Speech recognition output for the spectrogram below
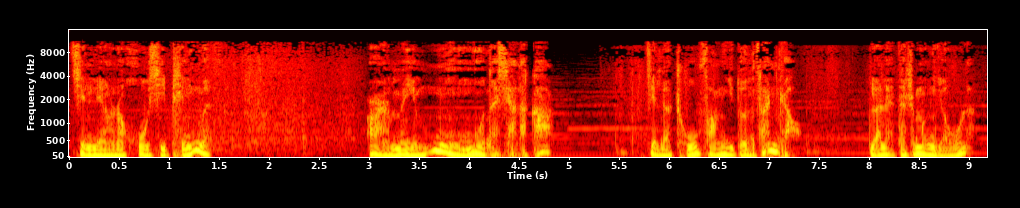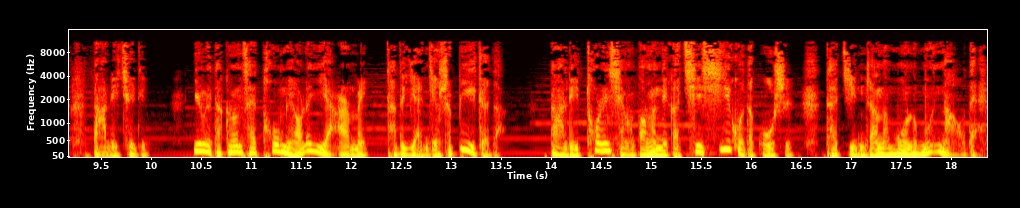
尽量让呼吸平稳。二妹木木的下了炕，进了厨房一顿翻找，原来她是梦游了。大力确定。因为他刚才偷瞄了一眼二妹，他的眼睛是闭着的。大力突然想到了那个切西瓜的故事，他紧张的摸了摸脑袋。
